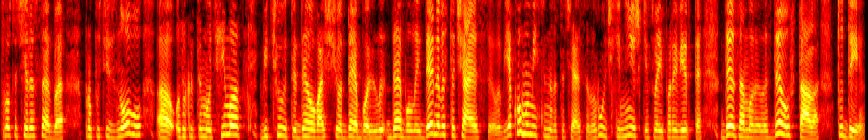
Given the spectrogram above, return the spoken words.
просто через себе пропустіть знову е, о, закритими очима, відчуйте, де у вас що, де боли, де болить, де не вистачає сили, в якому місці не вистачає сили. Ручки, ніжки свої перевірте, де заморилась, де устала, туди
